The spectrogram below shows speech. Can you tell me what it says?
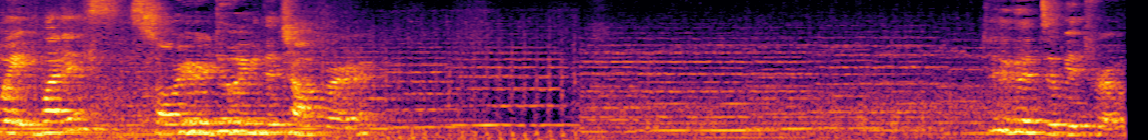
Wait, what is Sawyer doing in the chopper? Too good to be true.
